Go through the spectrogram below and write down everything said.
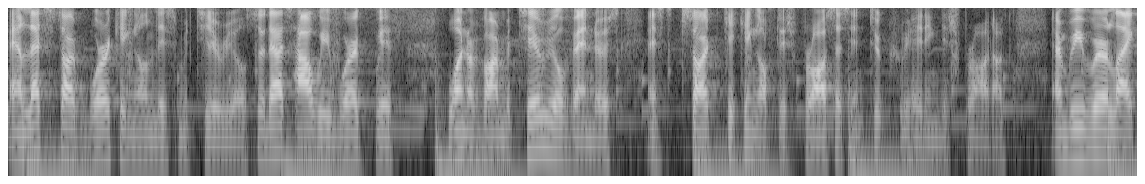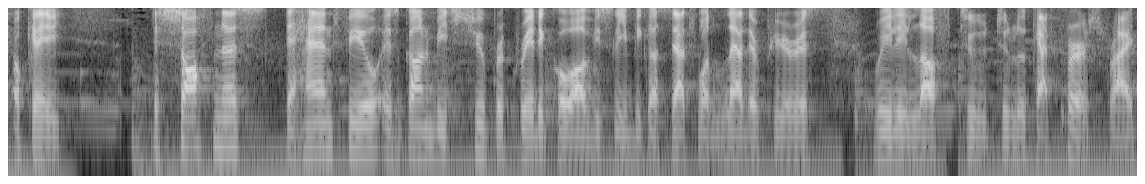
and let's start working on this material. So that's how we worked with one of our material vendors and start kicking off this process into creating this product. And we were like, okay, the softness, the hand feel is gonna be super critical, obviously, because that's what leather purists really love to, to look at first, right?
